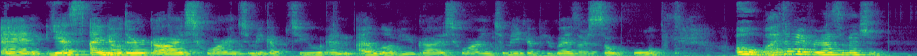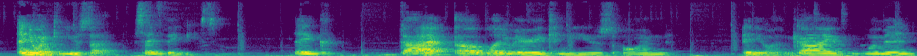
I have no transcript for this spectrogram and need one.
And yes, I know there are guys who are into makeup too, and I love you guys who are into makeup. You guys are so cool. Oh, by the way, I forgot to mention, anyone can use that besides babies. Like that uh, Bloody Mary can be used on anyone, guy, woman,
